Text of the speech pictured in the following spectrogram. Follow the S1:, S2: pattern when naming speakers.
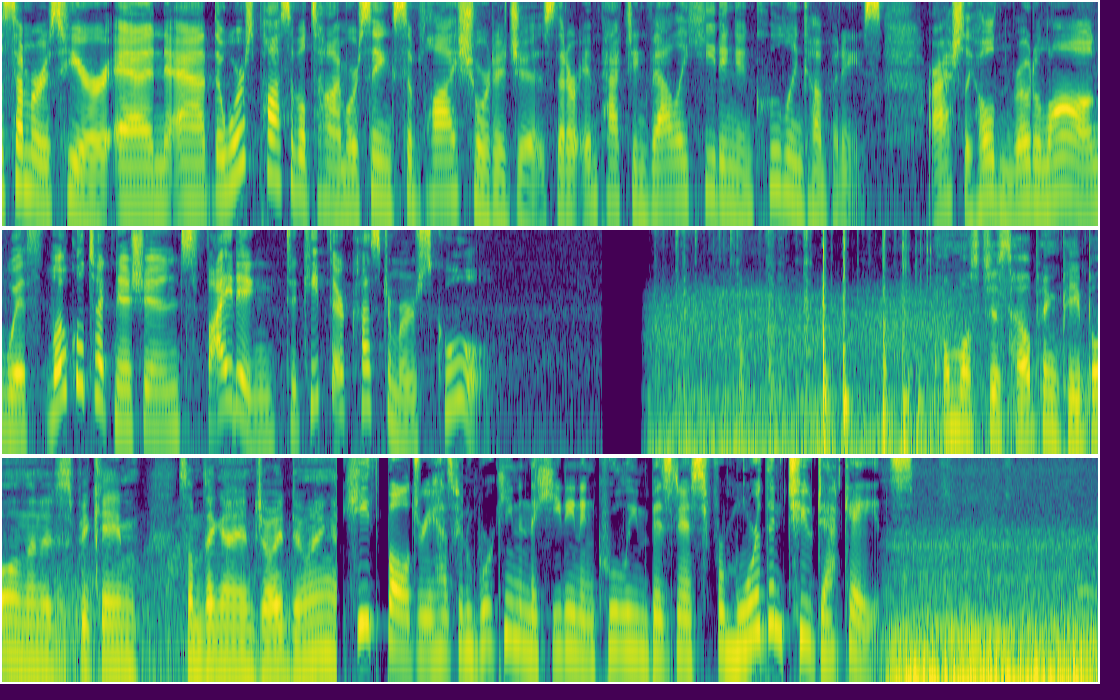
S1: The summer is here, and at the worst possible time, we're seeing supply shortages that are impacting Valley Heating and Cooling companies. Our Ashley Holden rode along with local technicians fighting to keep their customers cool.
S2: almost just helping people, and then it just became something I enjoyed doing.
S3: Heath Baldry has been working in the heating and cooling business for more than two decades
